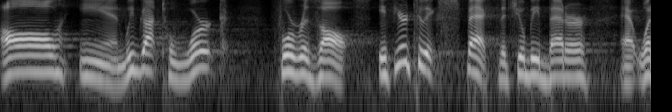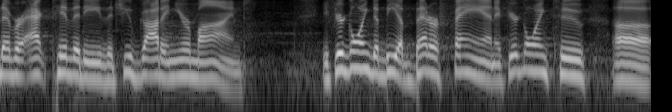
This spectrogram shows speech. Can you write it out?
all in. We've got to work for results. If you're to expect that you'll be better at whatever activity that you've got in your mind, if you're going to be a better fan, if you're going to uh,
